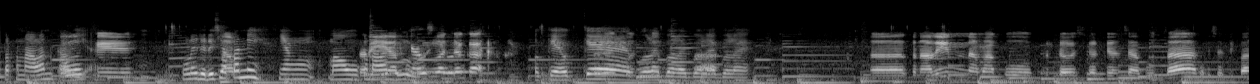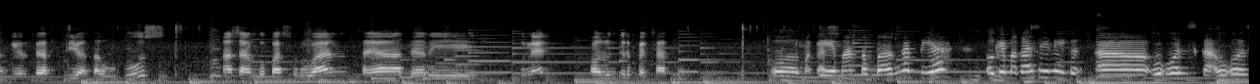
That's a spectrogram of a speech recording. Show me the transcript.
perkenalan kali Oke. Okay. ya. Mulai dari siapa nih yang mau dari kenalan dulu? dulu aja kak. Oke, oke, boleh, boleh, boleh, boleh. Eh, kenalin namaku Firdaus Ferdian Saputra bisa dipanggil Ferdi atau Uus asalku Pasuruan saya dari Unet volunteer batch 1 Terima Oke, kasih. mantep banget ya. Oke, makasih nih ke uh, Uus, Kak Uus.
